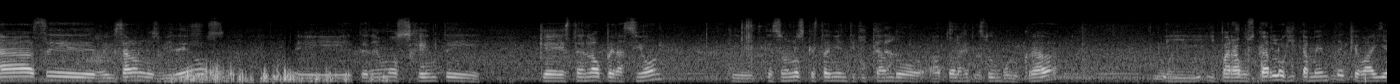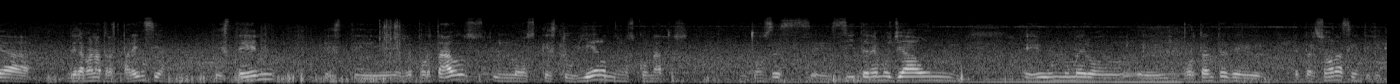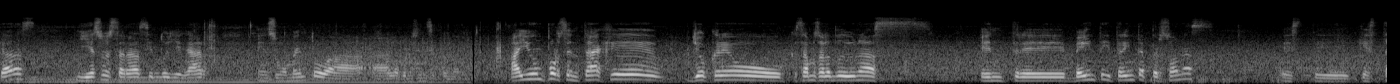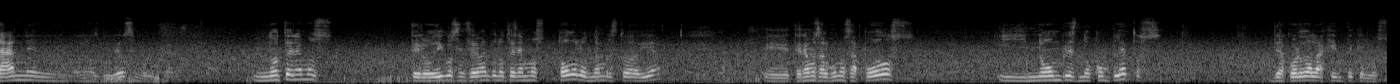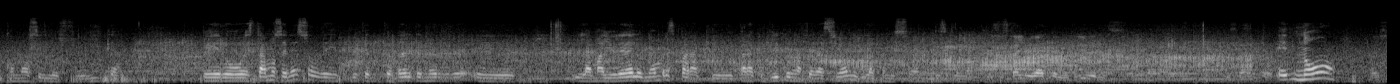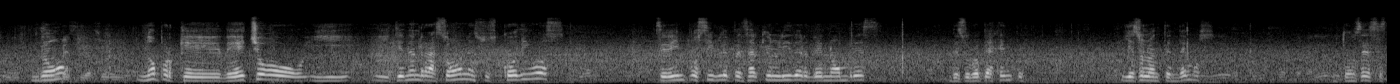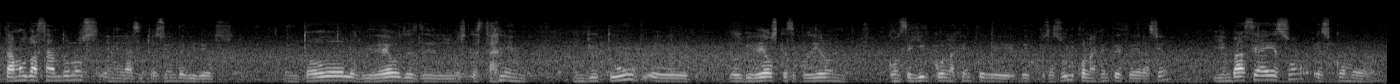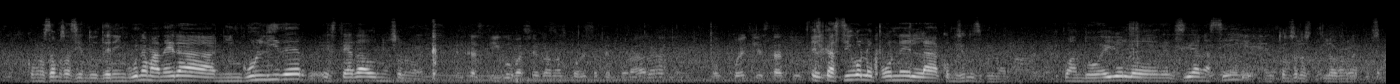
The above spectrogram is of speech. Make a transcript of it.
ya se revisaron los videos, eh, tenemos gente que está en la operación, que, que son los que están identificando a toda la gente que estuvo involucrada. Y, y para buscar lógicamente que vaya de la mano a transparencia, que estén este, reportados los que estuvieron en los conatos. Entonces eh, sí tenemos ya un, eh, un número eh, importante de, de personas identificadas y eso estará haciendo llegar en su momento a, la Comisión Disciplinaria. Hay un porcentaje, yo creo que estamos hablando de unas entre 20 y 30 personas este, que están en, en los videos involucrados. No tenemos, te lo digo sinceramente, no tenemos todos los nombres todavía. Eh, tenemos algunos apodos y nombres no completos, de acuerdo a la gente que los conoce y los ubica. Pero estamos en eso, de, de tratar de tener eh, la mayoría de los nombres para, que, para cumplir con la federación y la comisión disciplinaria. ¿Les está ayudando a los líderes? Eh, no, ¿Es no. No, porque de hecho, y, y tienen razón en sus códigos, sería imposible pensar que un líder dé nombres de su propia gente. Y eso lo entendemos. Entonces estamos basándonos en la situación de videos. En todos los videos, desde los que están en, en YouTube, eh, los videos que se pudieron conseguir con la gente de, de Cruz Azul, con la gente de Federación. Y en base a eso es como, como lo estamos haciendo. De ninguna manera, ningún líder este, ha dado ni un solo nombre. ¿El castigo va a ser nada más por esta temporada? ¿O fue qué estatus? El castigo lo pone la comisión disciplinaria. Y cuando ellos lo decidan así, entonces los- lo dan a la cosa.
